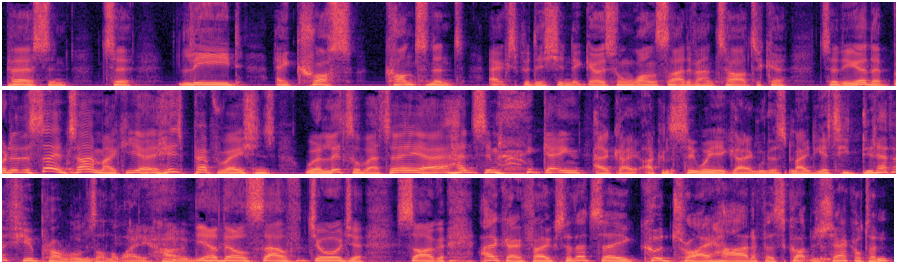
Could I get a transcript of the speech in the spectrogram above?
person to lead a cross continent expedition that goes from one side of Antarctica to the other. But at the same time, Mikey, yeah, his preparations were a little better, yeah, hence him getting. Okay, I can see where you're going with this, mate. Yes, he did have a few problems on the way home. yeah, the old South Georgia saga. Okay, folks, so that's a could try harder for Scott and Shackleton.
